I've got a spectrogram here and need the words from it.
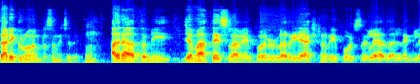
താരിഖ് റഹ്മാൻ പ്രസംഗിച്ചത്. അതിനകത്തും ഈ ജമാഅത്തെ ഇസ്ലാമി പോലുള്ള റിയാക്ഷണറി ഫോഴ്സുകളെ അതല്ലെങ്കിൽ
